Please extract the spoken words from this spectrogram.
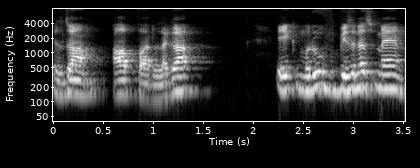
इल्ज़ाम आप पर लगा। एक मरूफ बिजनेसमैन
